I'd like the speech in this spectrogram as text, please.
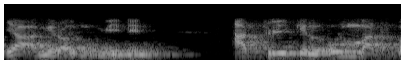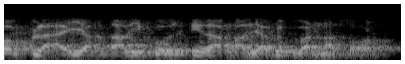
ya Amirul Mukminin, adrikil umat qabla talifu istilafal yahud wan nasor.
